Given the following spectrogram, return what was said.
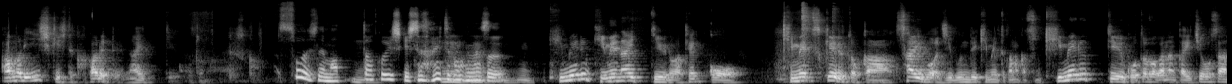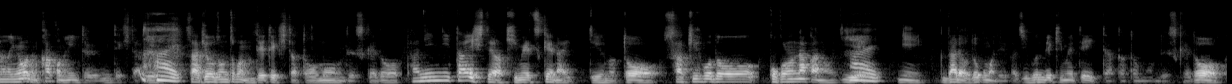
あまり意識して書かれてないっていうことなんですか？そうですね。全く意識してないと思います。決める決めないっていうのは結構決めつけるとか、最後は自分で決めるとか、なんかその決めるっていう言葉がなんか一応さんの今までの過去のインタビューを見てきたり、はい、先ほどのところにも出てきたと思うんですけど、他人に対しては決めつけないっていうのと、先ほど心の中の家に誰をどこまでいるか自分で決めていってあったと思うんですけど、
